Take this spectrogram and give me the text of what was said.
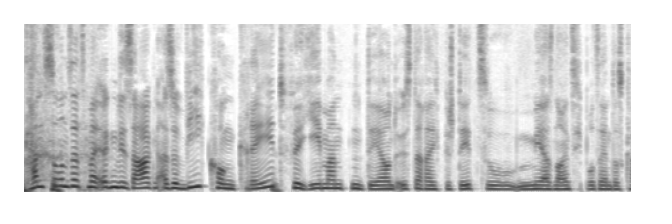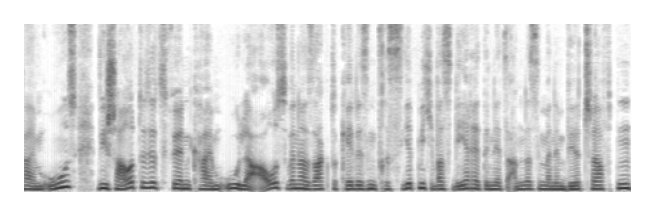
Kannst du uns jetzt mal irgendwie sagen, also wie konkret für jemanden, der und Österreich besteht zu mehr als 90 Prozent aus KMUs, wie schaut das jetzt für einen KMUler aus, wenn er sagt, okay, das interessiert mich, was wäre denn jetzt anders in meinem Wirtschaften,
